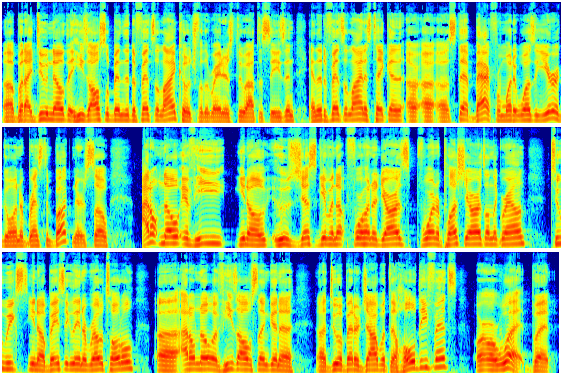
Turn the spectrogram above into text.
uh, but I do know that he's also been the defensive line coach for the Raiders throughout the season, and the defensive line has taken a, a, a step back from what it was a year ago under Brentson Buckner. So I don't know if he, you know, who's just given up 400 yards, 400 plus yards on the ground, two weeks, you know, basically in a row total. Uh, I don't know if he's all of a sudden going to uh, do a better job with the whole defense or, or what. But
